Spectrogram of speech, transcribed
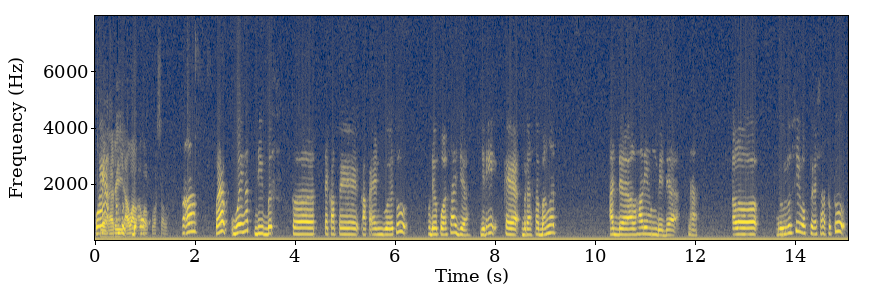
Pokoknya hari langsung- awal-awal puasa lah. Heeh. Pokoknya gue inget di bus ke TKP KKN gue tuh udah puasa aja. Jadi kayak berasa banget ada hal-hal yang beda. Nah, kalau dulu sih waktu S1 tuh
